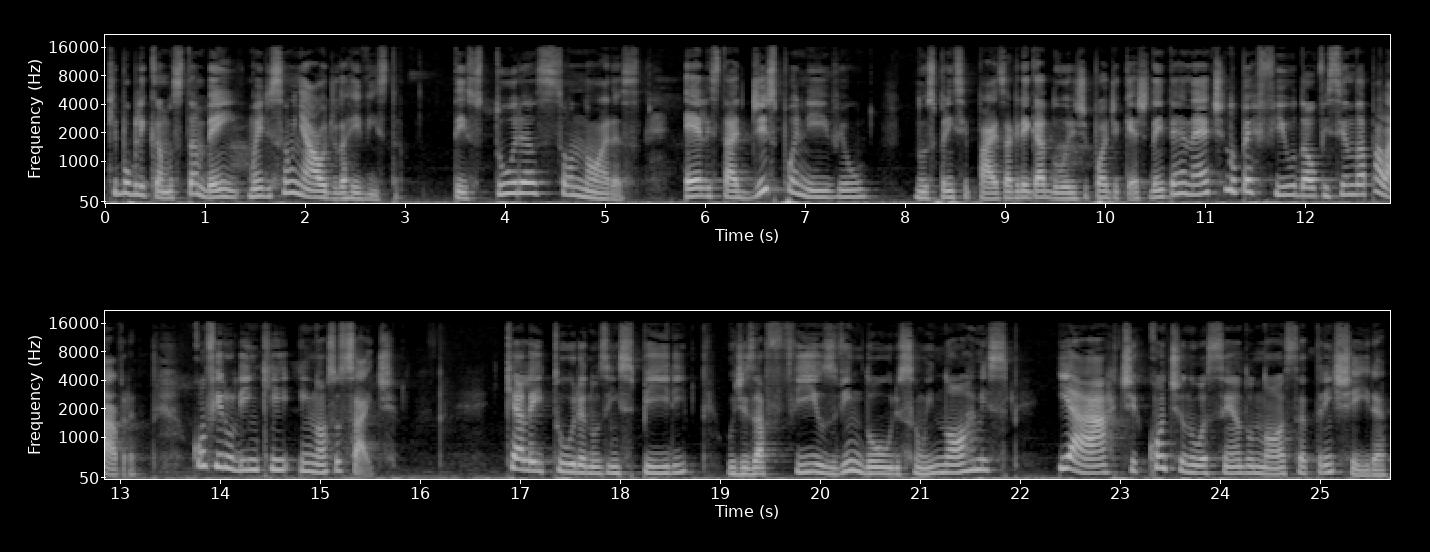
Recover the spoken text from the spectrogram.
que publicamos também uma edição em áudio da revista Texturas Sonoras. Ela está disponível nos principais agregadores de podcast da internet no perfil da Oficina da Palavra. Confira o link em nosso site. Que a leitura nos inspire, os desafios vindouros são enormes e a arte continua sendo nossa trincheira.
